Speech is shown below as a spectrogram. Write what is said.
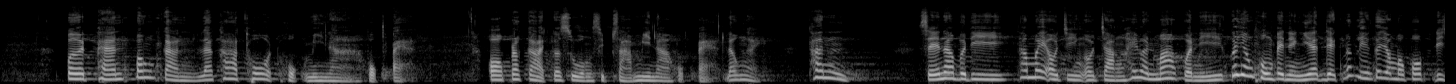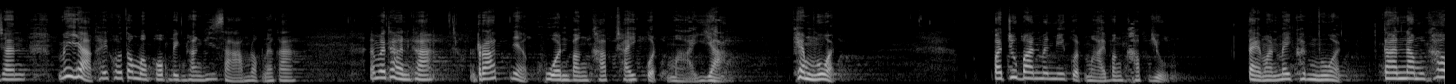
68เปิดแผนป้องกันและฆ่าโทษ 6 มีนา68ออกประกาศกระทรวง 13 มีนา68แล้วไง ท่าน เสนาบดีถ้าไม่เอาจริงเอาจังให้มันมากกว่านี้ ก็ยังคงเป็นอย่างเงี้ยเด็กนักเรียนก็ยังมาพบดิฉัน ไม่อยากให้เขาต้องมาพบเป็นครั้งที่สามหรอกนะคะท่านประธานคะรัฐเนี่ยควรบังคับใช้กฎหมายอย่างเข้มงวด ปัจจุบันมันมีกฎหมายบังคับอยู่ แต่มันไม่เข้มงวด การนำเข้า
